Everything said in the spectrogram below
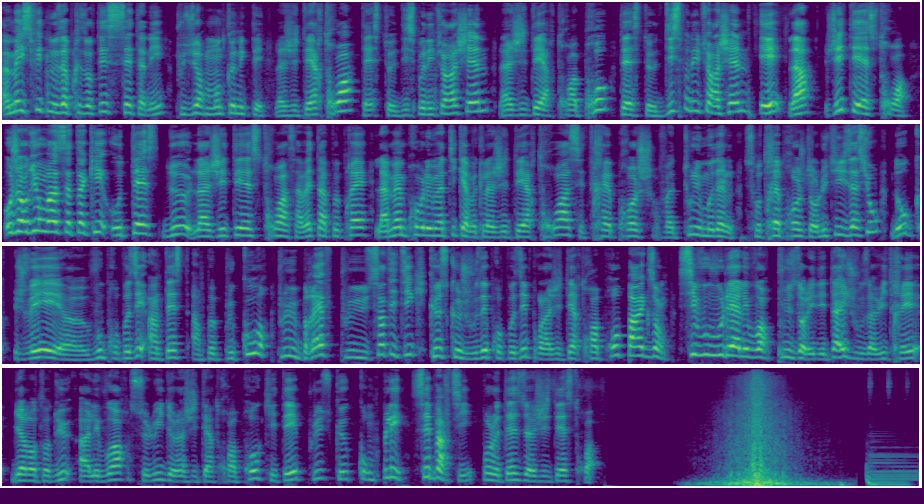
Amazfit nous a présenté cette année plusieurs montres connectées. La GTR 3, test disponible sur la chaîne, la GTR 3 Pro, test disponible sur la chaîne, et la GTS 3. Aujourd'hui, on va s'attaquer au test de la GTS 3. Ça va être à peu près la même problématique avec la GTR 3, c'est très proche, enfin tous les modèles sont très proches dans l'utilisation. Donc, je vais euh, vous proposer un test un peu plus court, plus bref, plus synthétique que ce que je vous ai proposé pour la GTR 3 Pro par exemple. Si vous voulez aller voir plus dans les détails, je vous inviterai bien entendu à aller voir celui de la GTR 3 Pro qui était plus que complet. C'est parti pour le test de la GTS 3.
